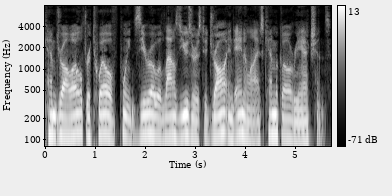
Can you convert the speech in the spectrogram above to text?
ChemDraw Ultra 12.0 allows users to draw and analyze chemical reactions.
